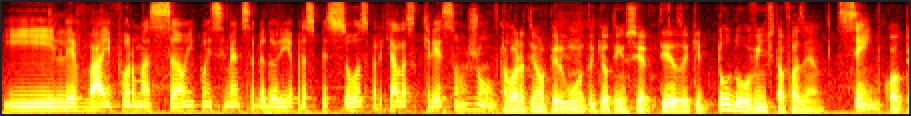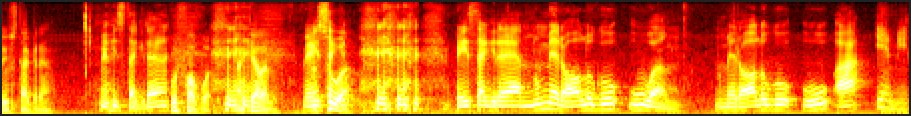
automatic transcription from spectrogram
e levar informação e conhecimento e sabedoria para as pessoas para que elas cresçam junto. Agora tem uma pergunta que eu tenho certeza que todo ouvinte está fazendo. Sim. Qual é o teu Instagram? Meu Instagram. Por favor, aquela. Meu, Instagram... Meu Instagram é numerólogo UAM. Numerólogo U-A-M.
